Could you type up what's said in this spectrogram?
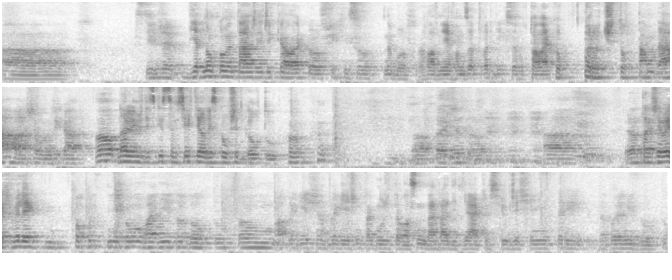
A s tím, že v jednom komentáři říkal, jako všichni jsou, nebo hlavně Honza Tvrdík se ptal, jako proč to tam dáváš? A on říká, no nevím, vždycky jsem si chtěl vyzkoušet GoTo. no, takže to. A, jo, takže ve chvíli, pokud někomu vadí to GoTo v tom application, application, tak můžete vlastně nahradit nějakým svým řešením, který nebude mít GoTo.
